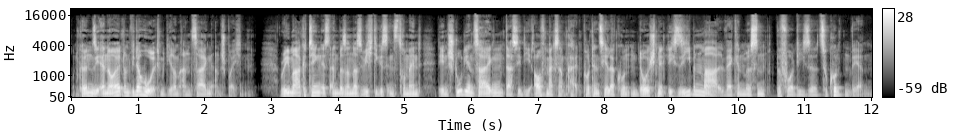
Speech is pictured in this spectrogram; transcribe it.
und können sie erneut und wiederholt mit Ihren Anzeigen ansprechen. Remarketing ist ein besonders wichtiges Instrument, denn Studien zeigen, dass Sie die Aufmerksamkeit potenzieller Kunden durchschnittlich siebenmal wecken müssen, bevor diese zu Kunden werden.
